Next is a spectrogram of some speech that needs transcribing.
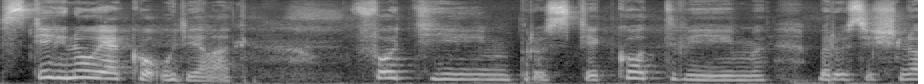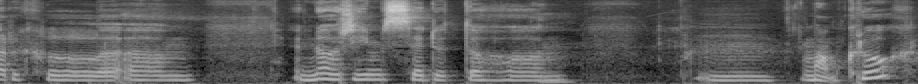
stihnu jako udělat. Fotím, prostě kotvím, beru si šnorchl, um, nořím se do toho, um, mám kruh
